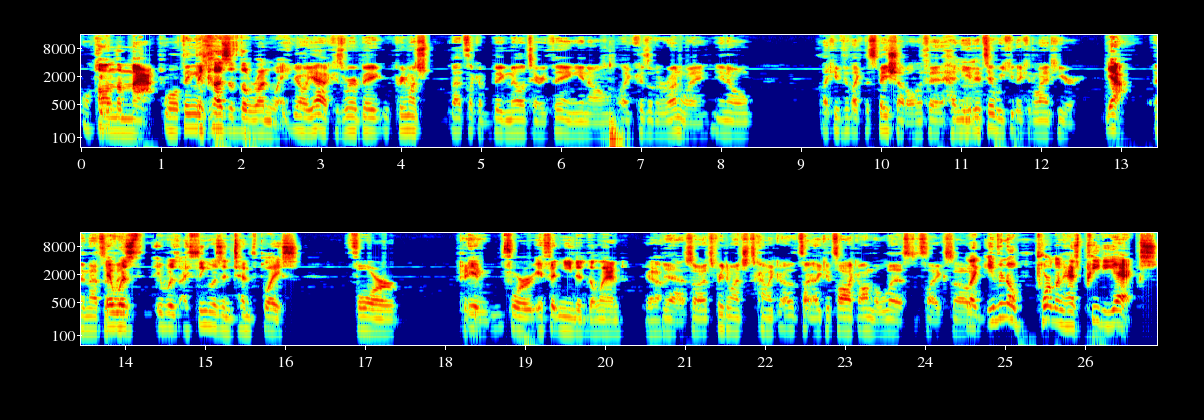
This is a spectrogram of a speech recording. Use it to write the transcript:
well, on it- the map well thing is, because of the runway. oh yeah, because we're big. Pretty much that's like a big military thing, you know, like because of the runway, you know. Like if like the space shuttle, if it had Mhm. needed to, we could it could land here, Yeah, and that's it thing, was. It was. I think it was in tenth place for it for if it needed to land. Yeah. Yeah, so it's pretty much it's kind of like oh, it's like, like it's all like on the list. It's like so Like even though Portland has PDX,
